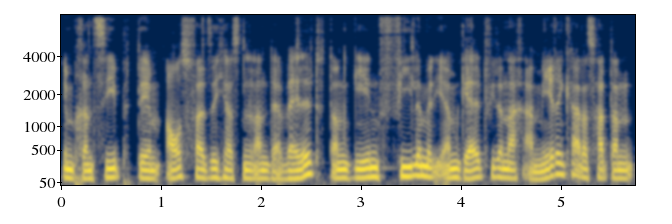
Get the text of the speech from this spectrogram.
im Prinzip dem ausfallsichersten Land der Welt, dann gehen viele mit ihrem Geld wieder nach Amerika. Das hat dann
